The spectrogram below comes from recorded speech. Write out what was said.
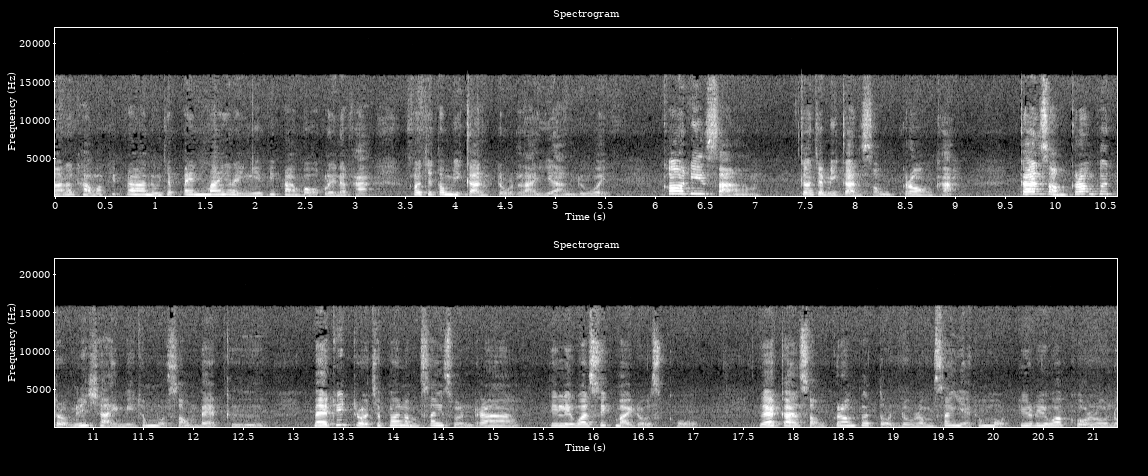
มาแล้วถามว่าพี่ปลาหนูจะเป็นไหมอะไรอย่างนี้พี่ปลาบอกเลยนะคะเขาจะต้องมีการตรวจหลายอย่างด้วย ข้อที่สามก็จะมีการส่องกล้องค่ะ การส่องกล้องเพื่อตรวจวินิจฉัยมีทั้งหมด 2 แบบคือ แบบที่ตรวจเฉพาะลำไส้ส่วนร่าง ที่เรียกว่าซิกไมโดสโคป และการส่องกล้องเพื่อตรวจดูลำไส้ใหญ่ทั้งหมดที่เรียกว่าโคโลโน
